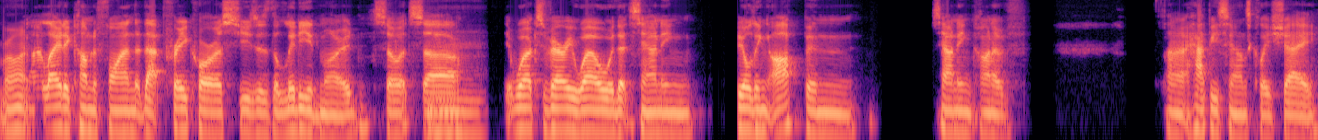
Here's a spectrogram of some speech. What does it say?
right? And I later come to find that that pre-chorus uses the Lydian mode, so it's uh, Mm. It works very well with it sounding building up and sounding kind of I don't know, happy sounds cliche,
